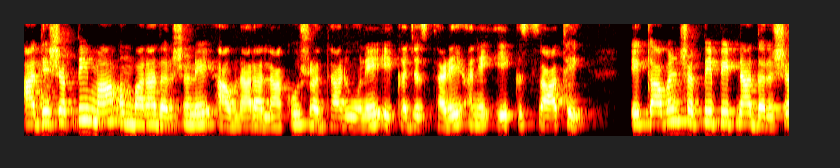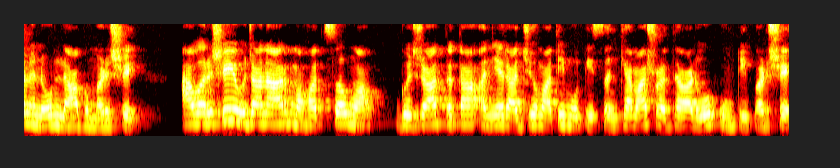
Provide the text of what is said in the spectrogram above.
આદિશક્તિ માં અંબાના દર્શને આવનારા લાખો શ્રદ્ધાળુઓને એક જ સ્થળે અને એક સાથે એકાવન શક્તિપીઠના દર્શનનો લાભ મળશે. આ વર્ષે યોજાનાર મહોત્સવમાં ગુજરાત તથા અન્ય રાજ્યોમાંથી મોટી સંખ્યામાં શ્રદ્ધાળુઓ ઉમટી પડશે.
